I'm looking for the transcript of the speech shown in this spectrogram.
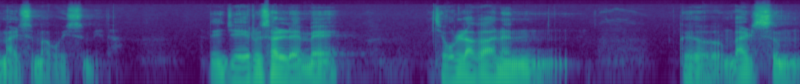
말씀하고 있습니다. 이제 예루살렘에 이제 올라가는 그 말씀에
